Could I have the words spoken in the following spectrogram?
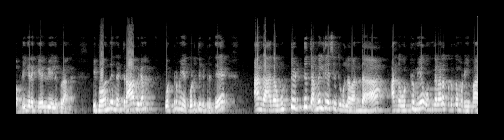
அப்படிங்கிற கேள்வியை எழுப்புறாங்க. இப்போ வந்து இந்த திராவிடம் ஒற்றுமையை கொடுத்துக்கிட்டு இருக்கு. அங்க அதை விட்டுட்டு தமிழ் தேசியத்துக்குள்ள வந்தா அந்த ஒற்றுமையை உங்களால கொடுக்க முடியுமா?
